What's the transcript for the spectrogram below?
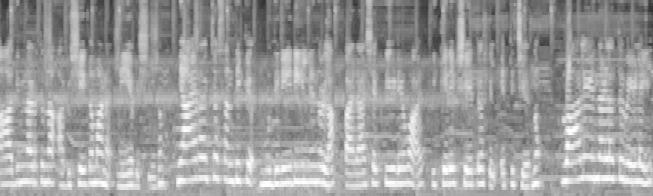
ആദ്യം നടത്തുന്ന അഭിഷേകമാണ് നെയ്യഭിഷേകം. ഞായറാഴ്ച സന്ധ്യയ്ക്ക് മുതിരേരിയിൽ നിന്നുള്ള പരാശക്തിയുടെ വാൾ ഇക്കരെ ക്ഷേത്രത്തിൽ എത്തിച്ചേർന്നു. വാളെഴുന്നള്ളത്ത് വേളയിൽ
